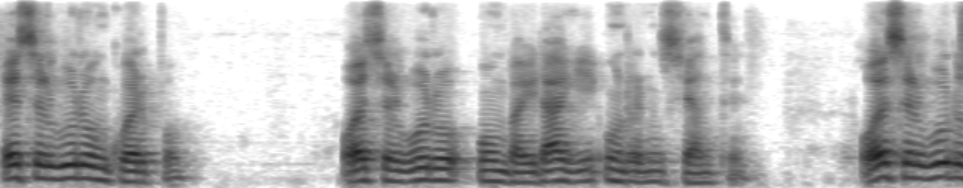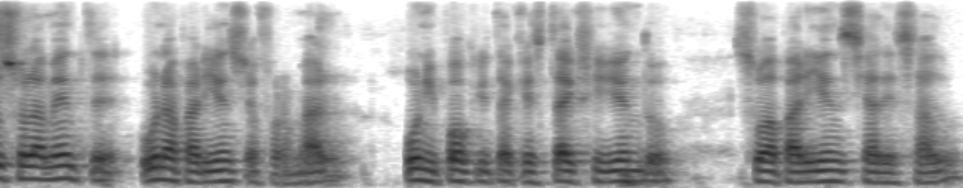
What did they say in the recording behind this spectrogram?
¿Es el Guru un cuerpo? ¿O es el Guru un Vairagi, un renunciante? ¿O es el Guru solamente una apariencia formal, un hipócrita que está exhibiendo su apariencia de sadhu,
